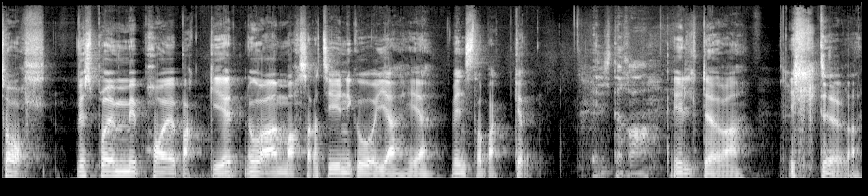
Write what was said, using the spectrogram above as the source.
соорл веспроимми højre bakkiat nu er marsaqatiiniku ja ja venstre bakke элтера iltera iltera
